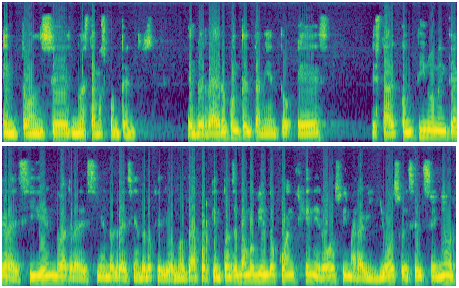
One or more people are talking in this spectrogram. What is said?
entonces no estamos contentos. El verdadero contentamiento es estar continuamente agradeciendo, agradeciendo, agradeciendo lo que Dios nos da, porque entonces vamos viendo cuán generoso y maravilloso es el Señor.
